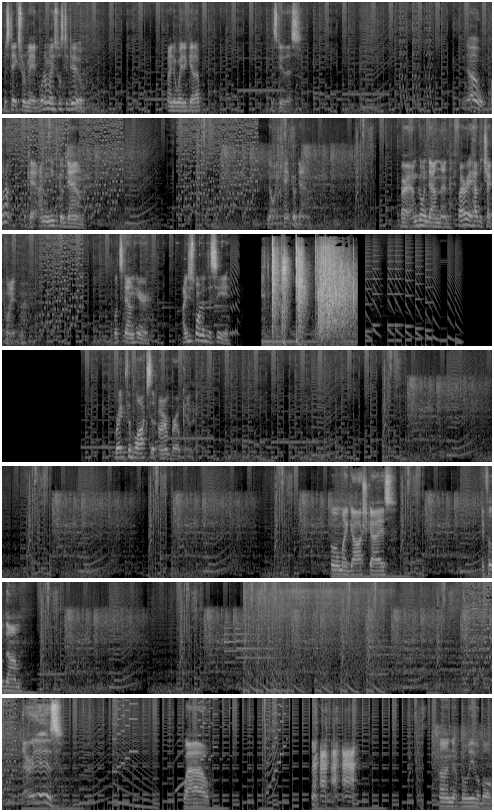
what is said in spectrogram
Mistakes were made. What am I supposed to do? Find a way to get up? Let's do this. No, what okay, I need to go down. No, I can't go down. Alright, I'm going down then. If I already have the checkpoint. What's down here? I just wanted to see. Break the blocks that aren't broken. Oh my gosh, guys. I feel dumb. There it is. Wow. Unbelievable.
